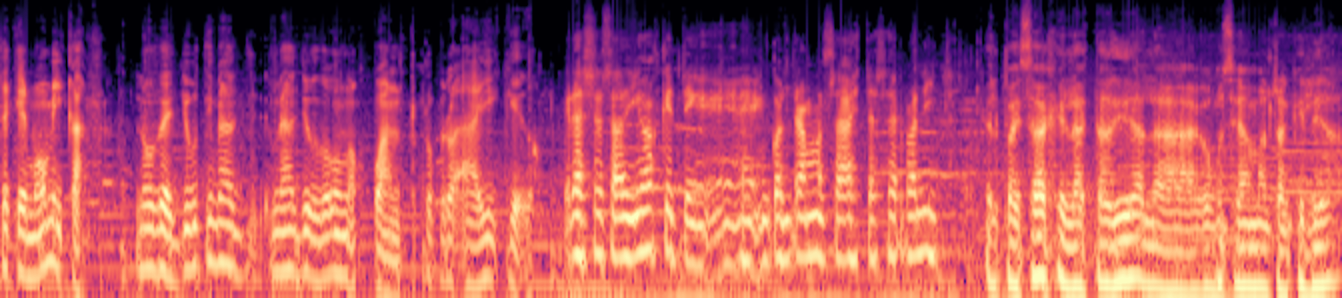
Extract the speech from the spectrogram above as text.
se quemó mi casa. Lo de Yuti me, me ayudó unos cuantos, pero ahí quedó. Gracias a Dios que te encontramos a estas hermanitas. El paisaje, la estadía, la, ¿cómo se llama? La tranquilidad.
